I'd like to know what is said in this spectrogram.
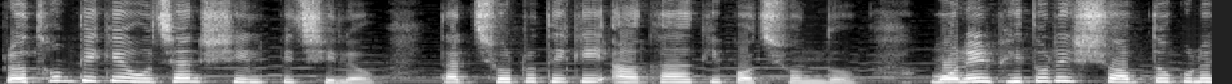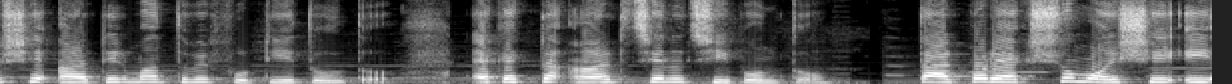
প্রথম দিকে উজান শিল্পী ছিল। তার ছোট থেকেই আঁকা আঁকি পছন্দ। মনের ভিতরের শব্দগুলো সে আর্টের মাধ্যমে ফুটিয়ে তুলত। এক একটা আর্ট যেন জীবন্ত। তারপর একসময় সে এই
